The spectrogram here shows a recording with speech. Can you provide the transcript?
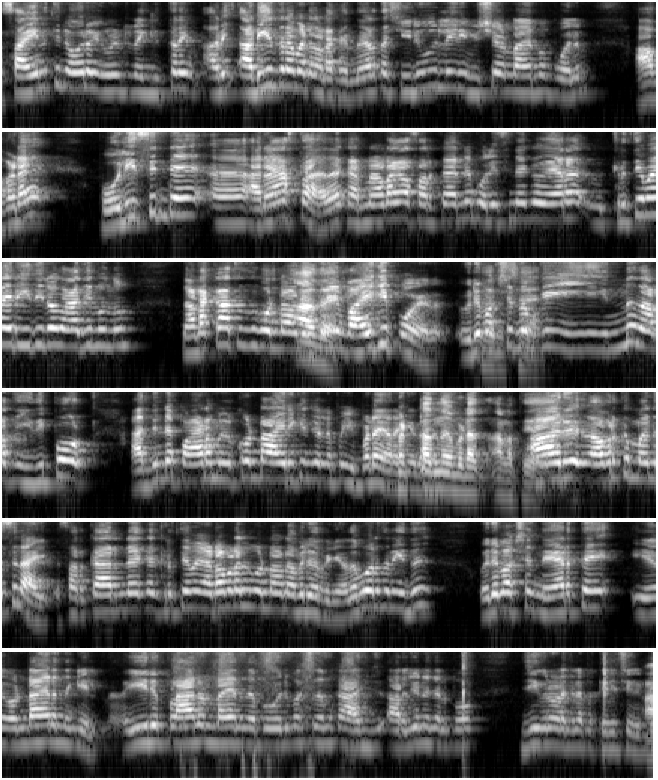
സൈന്യത്തിന് ഓരോ യൂണിറ്റ് ഉണ്ടെങ്കിൽ ഇത്രയും അടി- അടിയന്തരമായിട്ട് നടക്കുന്നത്. നേരത്തെ ശിരൂരിൽ ഒരു വിഷയം ഉണ്ടായപ്പോൾ പോലും അവിടെ പോലീസിന്റെ അനാസ്ഥ അതായത് കർണാടക സർക്കാരിന്റെ പോലീസിന്റെയൊക്കെ വേറെ കൃത്യമായ രീതിയിലൊന്നും ആദ്യമൊന്നും നടക്കാത്തത് കൊണ്ടാണ്. ഇത്രയും വൈകിപ്പോയത്. ഒരു പക്ഷെ നമുക്ക് ഈ ഇന്ന് നടത്തി ഇതിപ്പോൾ അതിന്റെ പാഠം ഉൾക്കൊണ്ടായിരിക്കും ചിലപ്പോൾ ഇവിടെ ഇവിടെ ആ ഒരു അവർക്ക് മനസ്സിലായി. സർക്കാരിന്റെ ഒക്കെ കൃത്യമായ ഇടപെടൽ കൊണ്ടാണ് അവർ ഇറങ്ങിയത്. അതുപോലെ തന്നെ ഇത് ഒരുപക്ഷെ നേരത്തെ ഉണ്ടായിരുന്നെങ്കിൽ ഈ ഒരു പ്ലാൻ ഉണ്ടായിരുന്നപ്പോൾ ഒരുപക്ഷെ നമുക്ക് അർജുന ചിലപ്പോൾ ജീവനോടെ ചിലപ്പോൾ തിരിച്ചു കിട്ടും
